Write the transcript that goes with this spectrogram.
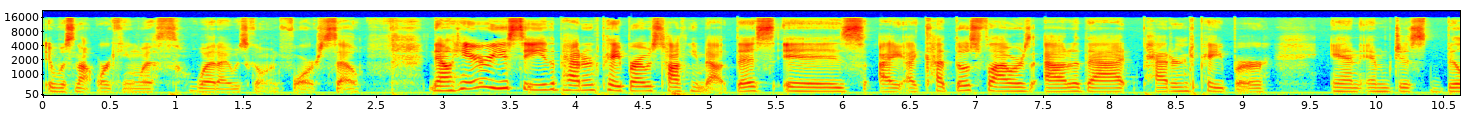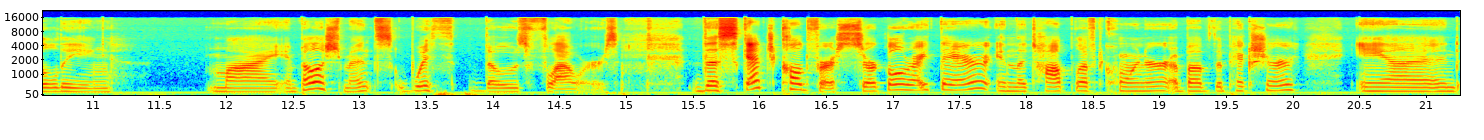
it was not working with what I was going for. So now here you see the patterned paper I was talking about. This is, I, I cut those flowers out of that patterned paper and am just building my embellishments with those flowers. The sketch called for a circle right there in the top left corner above the picture and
